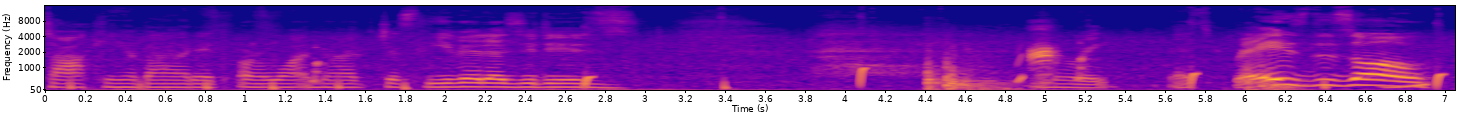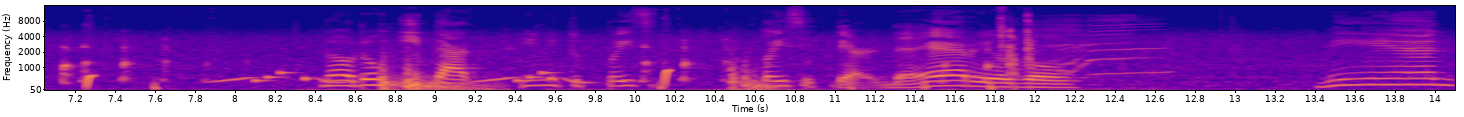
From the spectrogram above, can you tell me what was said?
talking about it or whatnot. Just leave it as it is. Anyway, let's praise the soul. No, don't eat that. You need to place it, place it there. There you go. Man,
